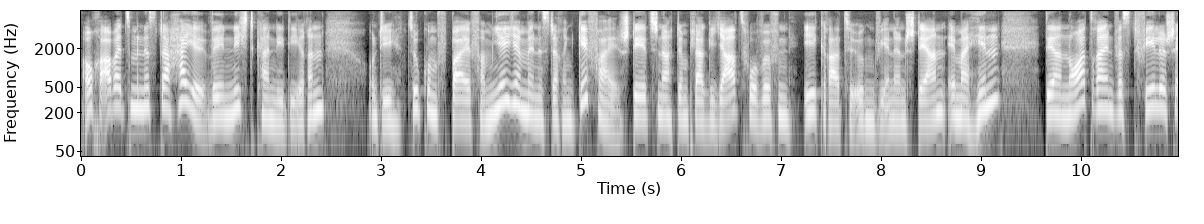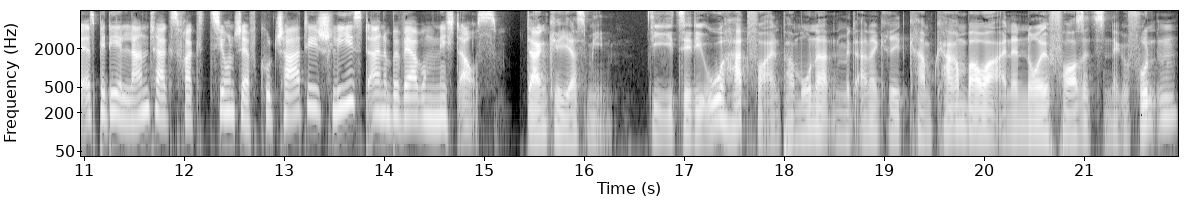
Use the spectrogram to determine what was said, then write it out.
Auch Arbeitsminister Heil will nicht kandidieren. Und die Zukunft bei Familienministerin Giffey steht nach den Plagiatsvorwürfen eh gerade irgendwie in den Sternen. Immerhin, der nordrhein-westfälische SPD-Landtagsfraktionschef Kutschaty schließt eine Bewerbung nicht aus. Danke, Jasmin. Die CDU hat vor ein paar Monaten mit Annegret Kramp-Karrenbauer eine neue Vorsitzende gefunden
